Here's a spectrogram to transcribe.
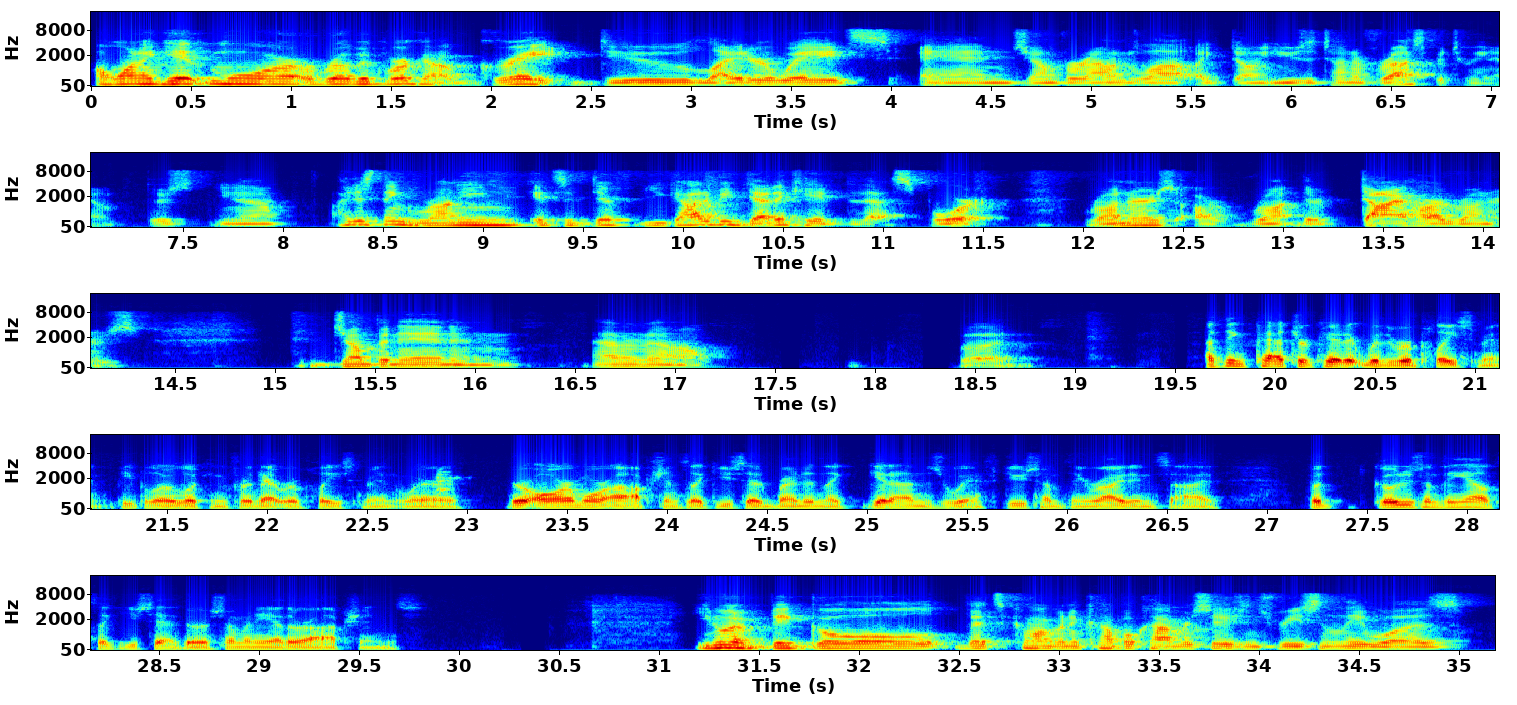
I want to get more aerobic workout. Great. Do lighter weights and jump around a lot. Like don't use a ton of rest between them. There's, you know, I just think running, it's a different, you got to be dedicated to that sport. Runners are run, they're diehard runners jumping in and I don't know, but I think Patrick hit it with replacement. People are looking for that replacement where there are more options, like you said, Brendan. Like get on Zwift, do something right inside, but go do something else. Like you said, there are so many other options. You know, a big goal that's come up in a couple conversations recently was,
